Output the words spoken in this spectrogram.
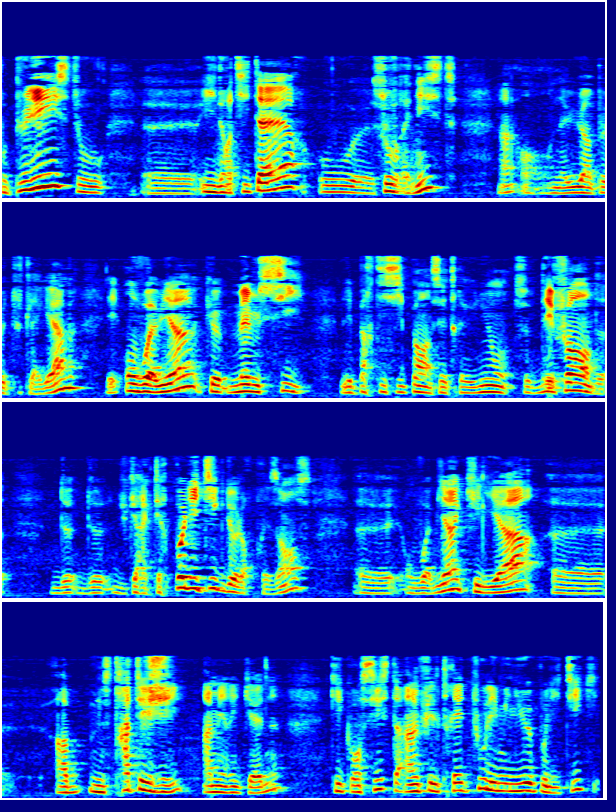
populiste ou euh, identitaire ou souverainiste, Hein, on a eu un peu toute la gamme, et on voit bien que même si les participants à cette réunion se défendent du caractère politique de leur présence, euh, on voit bien qu'il y a euh, une stratégie américaine qui consiste à infiltrer tous les milieux politiques,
